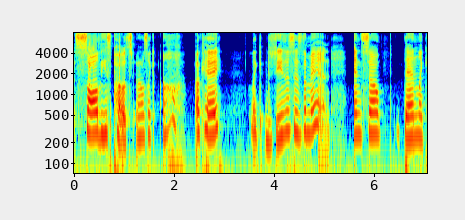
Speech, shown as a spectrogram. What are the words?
saw these posts and I was like, oh, okay. Like Jesus is the man. And so then, like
